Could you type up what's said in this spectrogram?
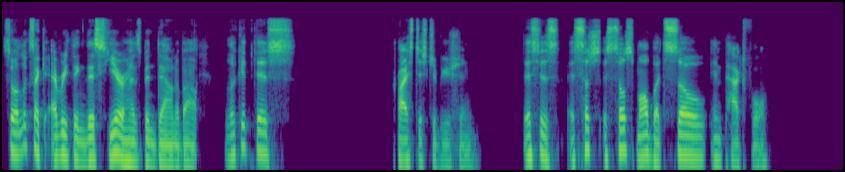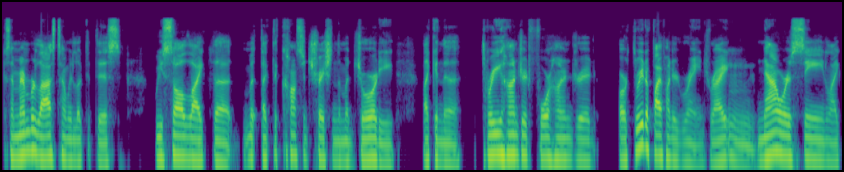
So it looks like everything this year has been down about Look at this price distribution. This is it's such it's so small but so impactful. Because I remember last time we looked at this, we saw like the like the concentration, the majority, like in the 300, 400, or three to 500 range, right? Mm, Now we're seeing like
